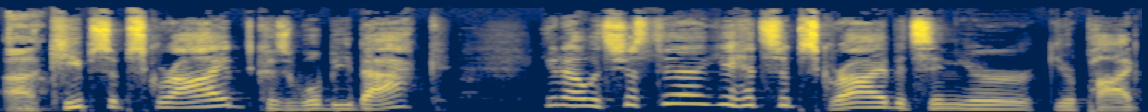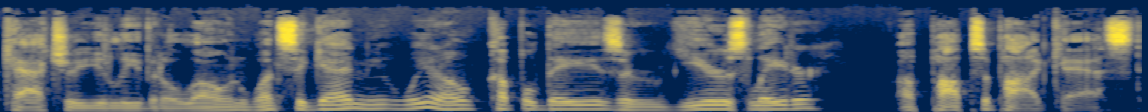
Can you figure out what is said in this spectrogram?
Uh, keep subscribed because we'll be back. You know, it's just uh, you hit subscribe. It's in your your podcatcher. You leave it alone. Once again, you, you know, a couple days or years later, up pops a podcast.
